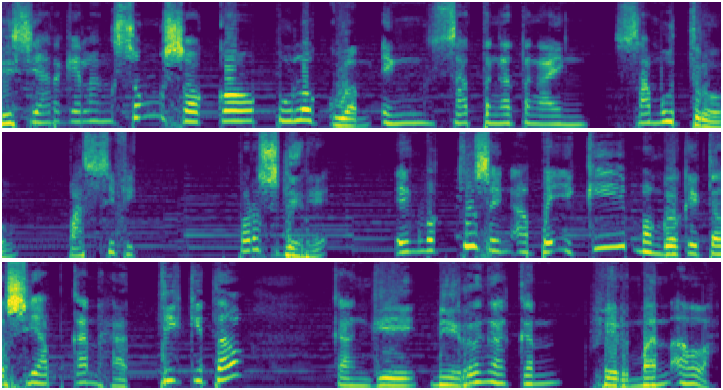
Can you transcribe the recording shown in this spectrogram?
disiarke langsung soko pulau Guam ing satengah-tengahing Samudro Pasifik. Para sederek ing wektu sing apik iki monggo kita siapkan hati kita kangge mirengaken firman Allah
